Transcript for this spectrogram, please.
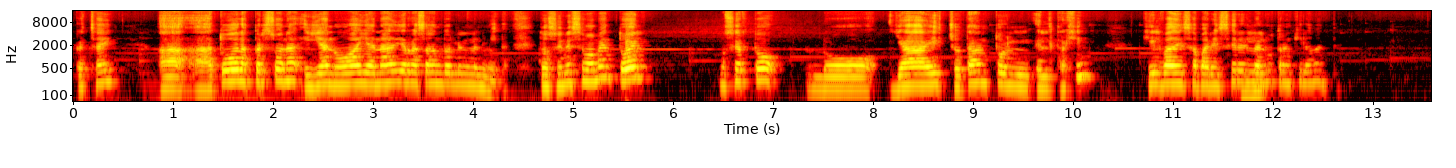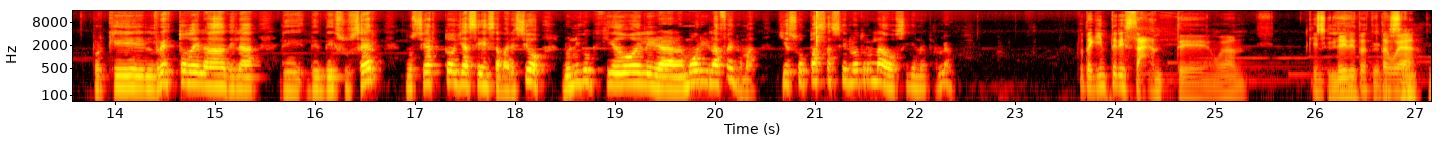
¿cachai? A, a todas las personas y ya no haya nadie rezándole en la limita. Entonces en ese momento él, ¿no es cierto? Lo, ya ha hecho tanto el, el trajín que él va a desaparecer en la luz tranquilamente. porque el resto de, la, de, la, de, de- de su ser, ¿no es cierto?, ya se desapareció. Lo único que quedó él era el amor y la fe nomás. Y eso pasa hacia el otro lado, así que no hay problema. Puta, qué interesante, weón. Qué Sí, toda esta weá. interesante,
